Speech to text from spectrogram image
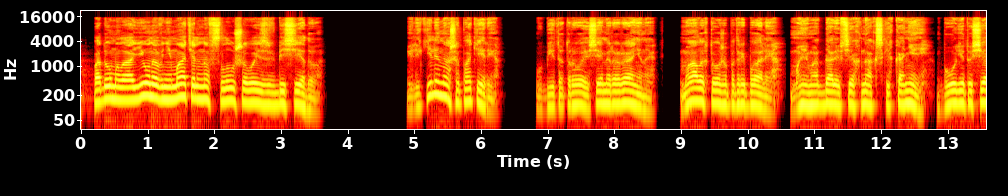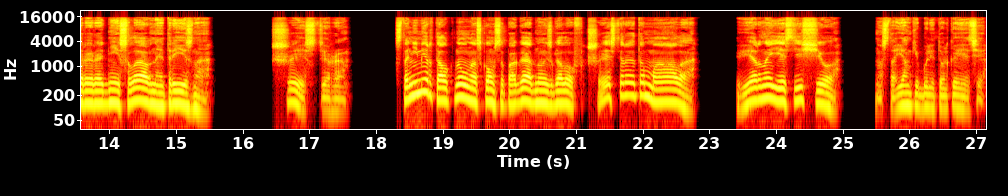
— подумала Аюна, внимательно вслушиваясь в беседу. «Велики ли наши потери? Убито трое, семеро ранены. Малых тоже потрепали. Мы им отдали всех накских коней. Будет у серой родни славная тризна». «Шестеро». Станимир толкнул носком сапога одну из голов. «Шестеро — это мало. Верно, есть еще. Но стоянки были только эти.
